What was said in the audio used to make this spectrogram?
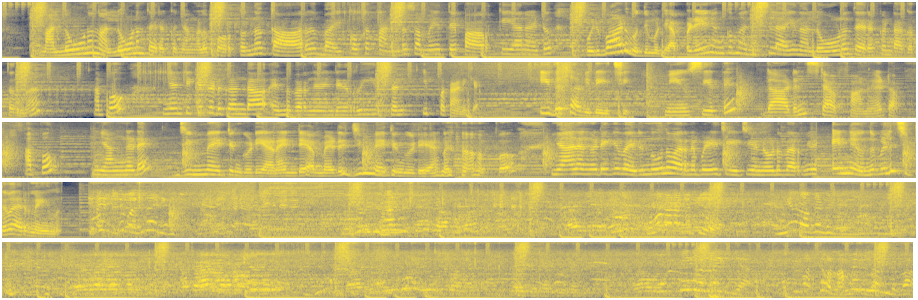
നല്ലോണം നല്ലോണം തിരക്ക്. ഞങ്ങൾ പുറത്തുനിന്ന് കാറ് ബൈക്കൊക്കെ കണ്ട സമയത്തെ പാർക്ക് ചെയ്യാനായിട്ട് ഒരുപാട് ബുദ്ധിമുട്ടി. അപ്പോഴേ ഞങ്ങൾക്ക് മനസ്സിലായി നല്ലോണം തിരക്കുണ്ട് അകത്തുനിന്ന്. അപ്പോൾ ഞാൻ ടിക്കറ്റ് എടുക്കണ്ട എന്ന് പറഞ്ഞതിന്റെ റീസൺ ഇപ്പം കാണിക്കാം. ഇത് കവിതേച്ചി മ്യൂസിയത്തെ ഗാർഡൻ സ്റ്റാഫാണ് കേട്ടോ. അപ്പോൾ ഞങ്ങളുടെ ജിമ്മേറ്റും കൂടിയാണ്. എന്റെ അമ്മയുടെ ജിമ്മേറ്റും കൂടിയാണ്. അപ്പോൾ ഞാൻ അങ്ങോട്ടേക്ക് വരുന്നു എന്ന് പറഞ്ഞപ്പോഴേ ചേച്ചി എന്നോട് പറഞ്ഞു എന്നെ ഒന്ന് വിളിച്ചിട്ട് വരണേന്ന് കാണാൻ പറ്റുമോ ഇങ്ങനെ നോക്കണ്ട കുപ്പി വെള്ളമില്ല കുപ്പി പച്ച വെള്ളം വെള്ളമുണ്ട് വാ.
